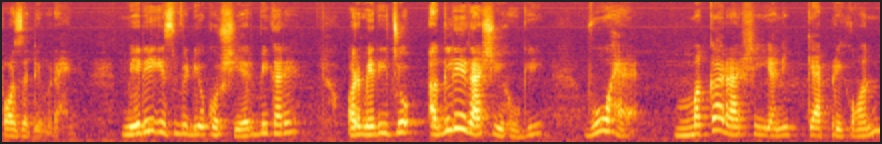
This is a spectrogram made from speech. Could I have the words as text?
पॉजिटिव रहें। मेरी इस वीडियो को शेयर भी करें और मेरी जो अगली राशि होगी, वो है मकर राशि यानी Capricorn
